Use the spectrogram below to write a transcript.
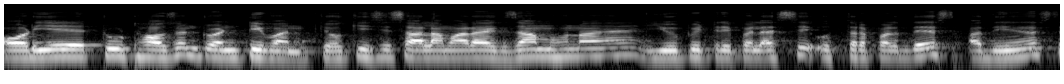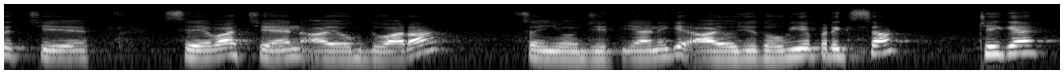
और ये 2021 क्योंकि इसी साल हमारा एग्ज़ाम होना है। UP triple SC Uttar Pradesh अधीनस्थ सेवा चयन आयोग द्वारा संयोजित, यानी कि आयोजित होगी ये परीक्षा, ठीक है?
